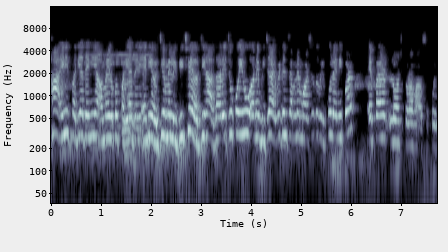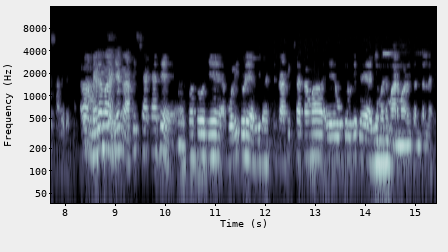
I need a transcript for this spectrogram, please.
હા એની ફરિયાદ એની અમે લોકો ફરિયાદ એની- અરજી અમે લીધી છે. અરજીના આધારે જો કોઈ એવું અને બીજા એવિડન્સ અમને મળશે તો બિલકુલ એની પણ એફઆઈઆર લોન્ચ કરવામાં આવશે કોઈ વિરુદ્ધ મેડમ આ જે ટ્રાફિક શાખા છે અથવા તો જે પોલીસ જોડે એવિડન્સ છે ટ્રાફિક શાખામાં એ એવું કેવું છે કે અહીંયા મને માર માર્યો અંદર લાગે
